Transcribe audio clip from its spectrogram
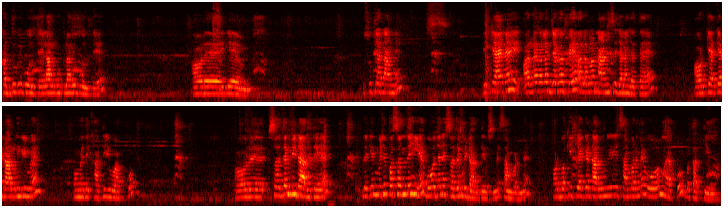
कद्दू भी बोलते हैं, लाल घुपला भी बोलते हैं। और ये, उसको क्या नाम है? ये क्या है ना अलग अलग जगह पे अलग अलग नाम से जाना जाता है। और क्या क्या डालूँगी मैं, वो मैं दिखाती हूँ आपको। और सहजन भी डालते हैं, लेकिन मुझे पसंद नहीं है। बहुत जने सहजन भी डालते हैं उसमें सांबर में। और बाकी क्या क्या डालूँगी सांबर में, वो मैं आपको बताती हूँ।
